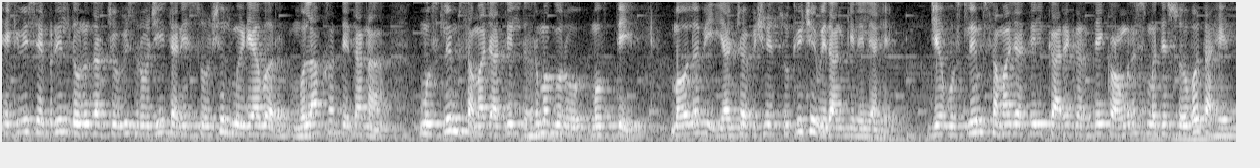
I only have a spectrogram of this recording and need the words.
एकवीस एप्रिल दोन हजार चोवीस रोजी त्यांनी सोशल मीडियावर मुलाखत देताना मुस्लिम समाजातील धर्मगुरू मुफ्ती मौलवी यांच्याविषयी चुकीचे विधान केलेले आहे. जे मुस्लिम समाजातील कार्यकर्ते काँग्रेसमध्ये सोबत आहेत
